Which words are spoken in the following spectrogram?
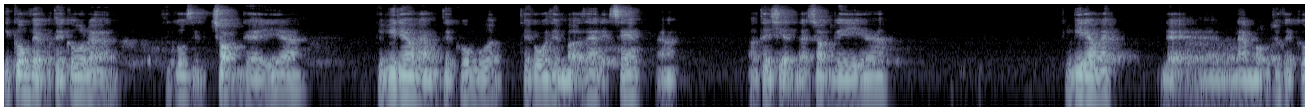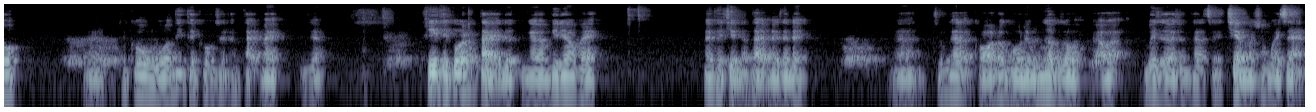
Thì công việc của thầy cô là thầy cô sẽ chọn cái à, cái video nào thầy cô muốn thầy cô có thể mở ra để xem. Đó. thầy triển đã chọn cái à, cái video này để làm mẫu cho thầy cô. À, thầy cô muốn thì thầy cô sẽ đăng tải về khi thầy cô đã tải được à, video về nên thầy triển đã tải về ra đây. À, chúng ta đã có đồng hồ đếm ngược rồi đó ạ? Bây giờ chúng ta sẽ chèn vào trong bài giảng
